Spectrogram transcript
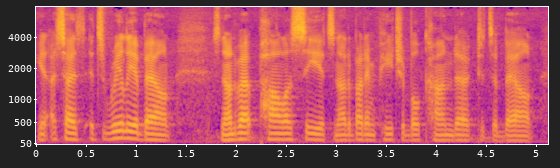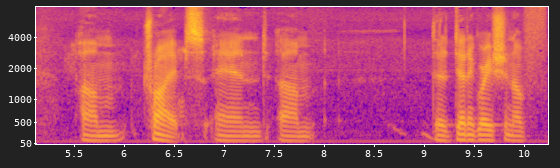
You know, so it's, it's really about it's not about policy, it's not about impeachable conduct, it's about um, tribes and um, the denigration of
